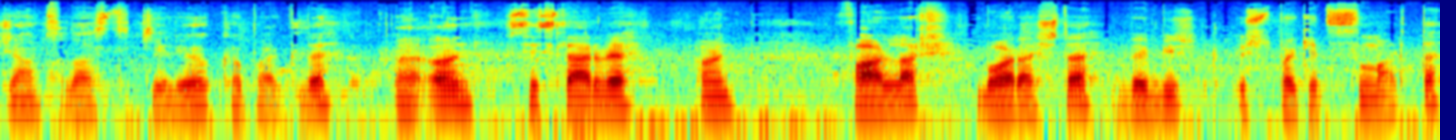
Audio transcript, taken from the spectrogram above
jant lastik geliyor kapaklı. Ee, Ön sisler ve ön farlar bu araçta ve bir üst paketi Smart'ta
